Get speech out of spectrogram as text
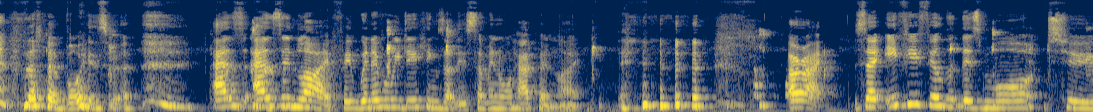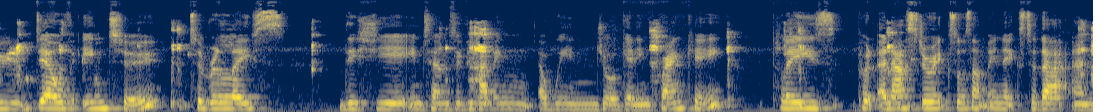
that her boys were. As, as in life, whenever we do things like this, something will happen. Like, all right. So if you feel that there's more to delve into to release this year in terms of having a whinge or getting cranky, please put an asterisk or something next to that and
